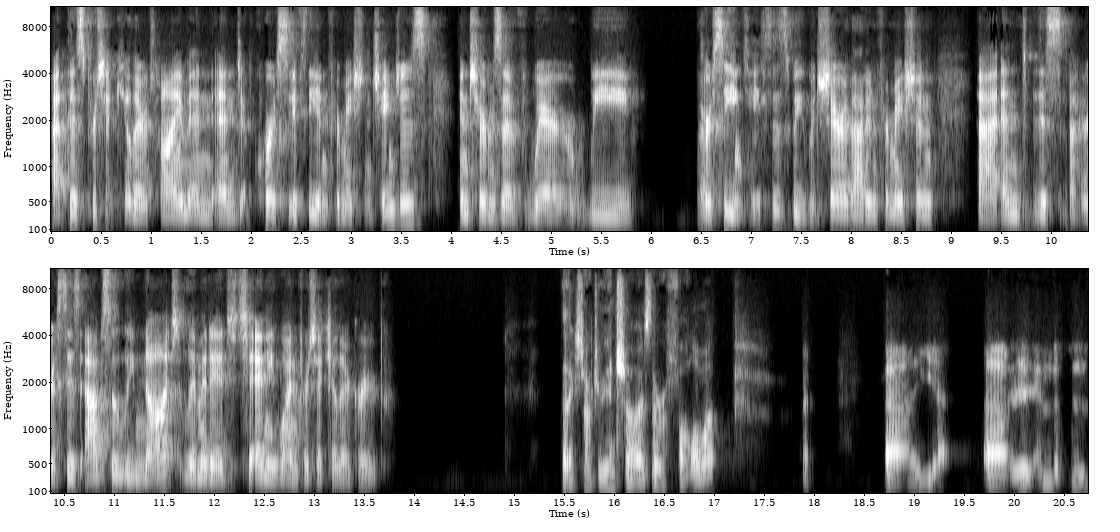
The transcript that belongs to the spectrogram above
at this particular time. And and of course if the information changes in terms of where we are seeing cases we would share that information uh, and this virus is absolutely not limited to any one particular group. Thanks, Dr. Hinshaw. Is there a follow up? Uh, yeah. Uh, and this is,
